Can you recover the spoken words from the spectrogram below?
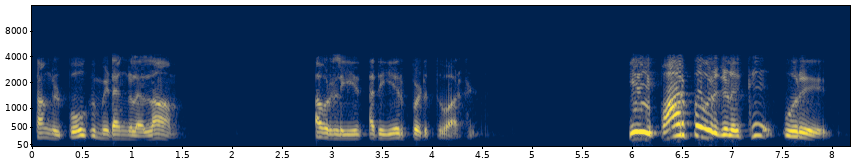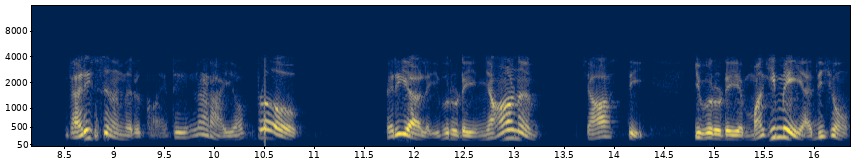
தாங்கள் போகும் இடங்களெல்லாம் அவர்களை அதை ஏற்படுத்துவார்கள். இதை பார்ப்பவர்களுக்கு ஒரு தரிசனம் இருக்கும். இது என்னடா எவ்வளோ பெரிய ஆளு. இவருடைய ஞானம் ஜாஸ்தி. இவருடைய மகிமை அதிகம்.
